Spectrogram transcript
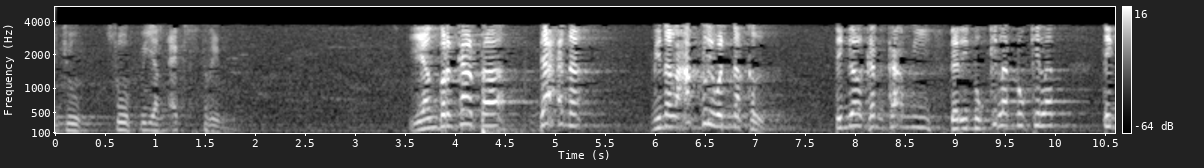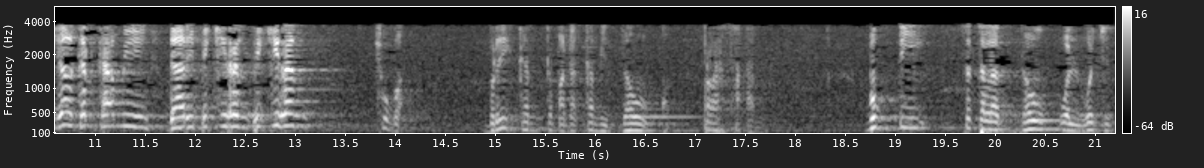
wujud, sufi yang ekstrim. Yang berkata, da'na minal aqli wan naql. Tinggalkan kami dari nukilan-nukilan, tinggalkan kami dari pikiran-pikiran. Coba berikan kepada kami zauk, perasaan. Bukti setelah zauk wal wajud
